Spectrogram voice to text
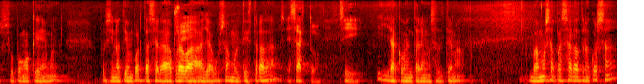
Supongo que, bueno, pues si no te importa será prueba sí. Hayabusa multistrada. Exacto, sí. Y ya comentaremos el tema. Vamos a pasar a otra cosa.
